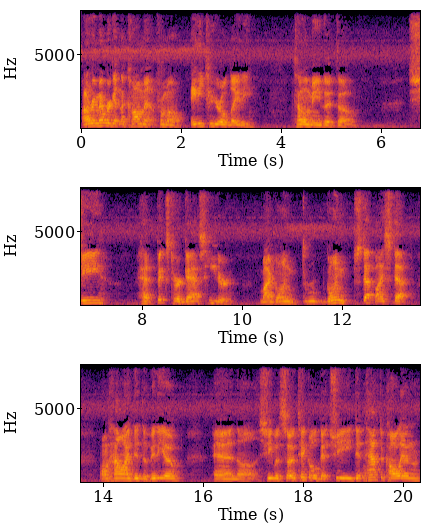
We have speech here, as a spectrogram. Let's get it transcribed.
I remember getting a comment from a 82 year old lady telling me that uh, she had fixed her gas heater by going through, going step by step on how I did the video. And uh, she was so tickled that she didn't have to call in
